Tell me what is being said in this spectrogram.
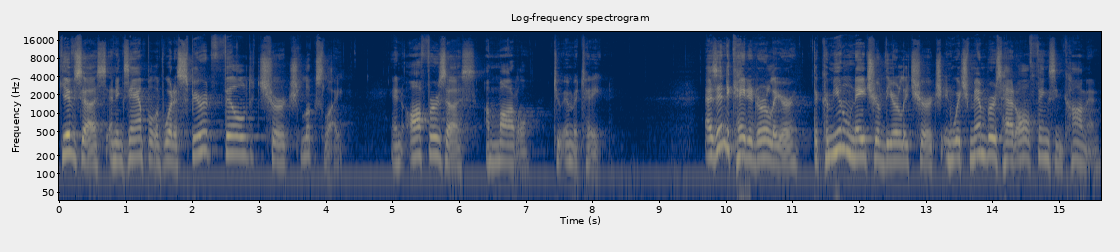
gives us an example of what a spirit filled church looks like and offers us a model to imitate. As indicated earlier, the communal nature of the early church, in which members had all things in common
